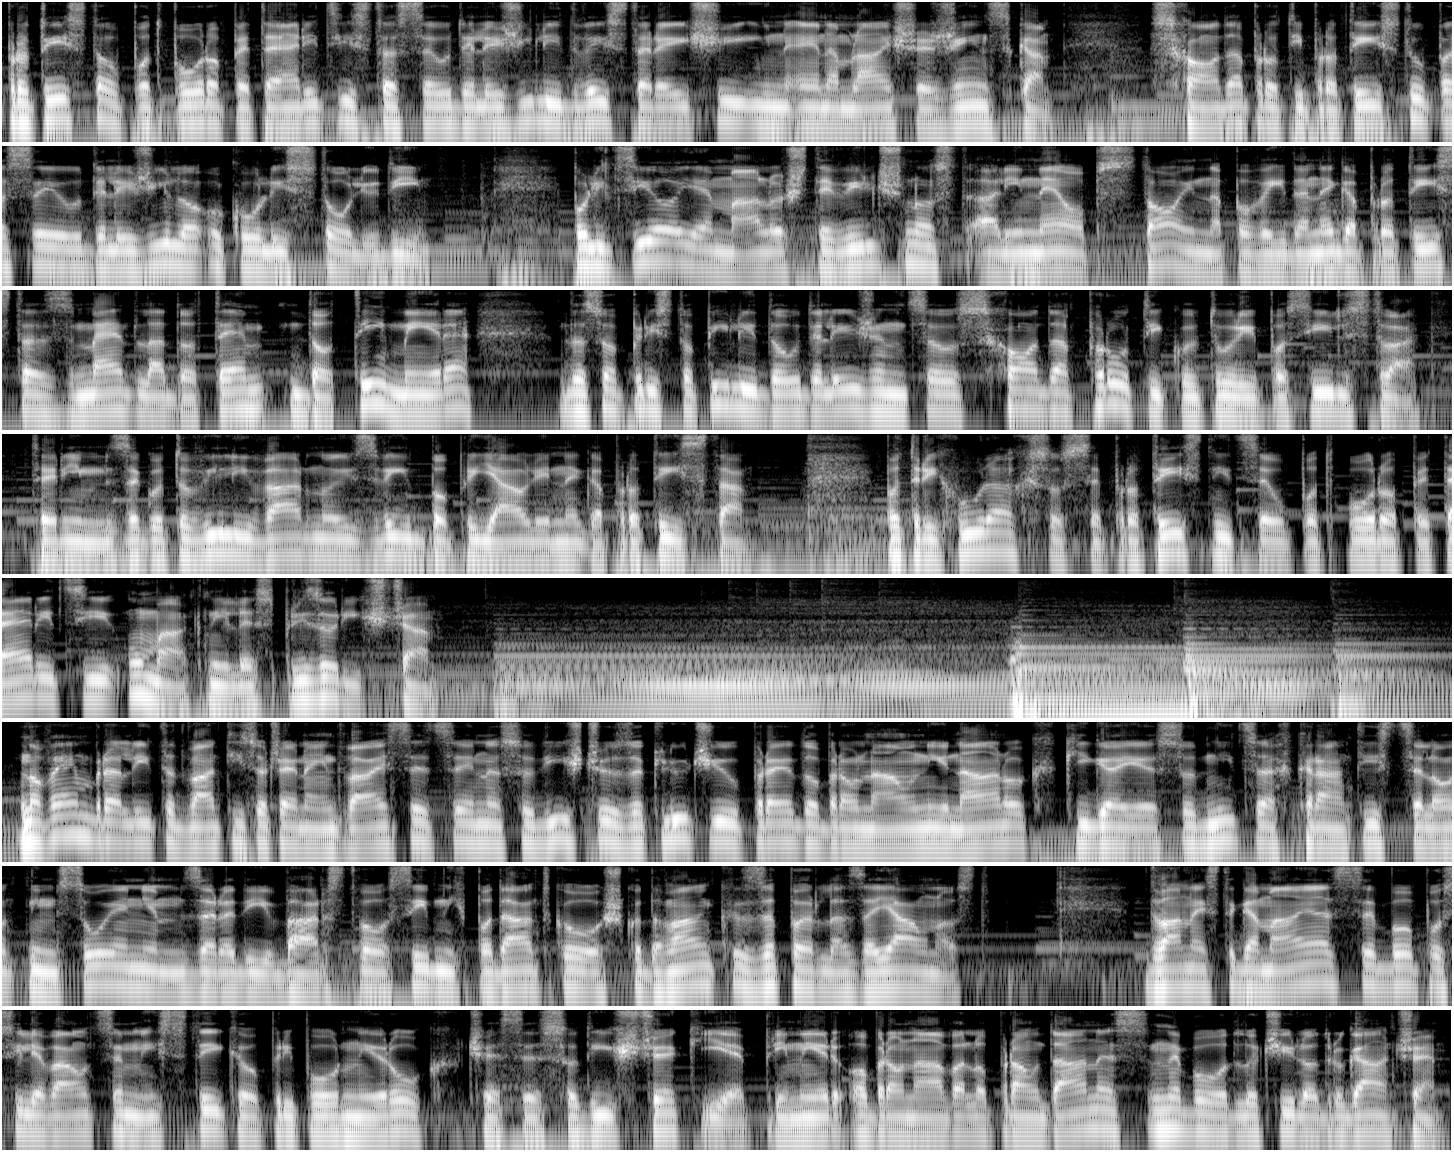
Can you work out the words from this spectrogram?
Protesta v podporo Peterici sta se udeležili dve starejši in ena mlajša ženska. Shoda proti protestu pa se je udeležilo okoli 100 ljudi. Policijo je malo številčnost ali neobstoj napovedanega protesta zmedla do te, do te mere, da so pristopili do udeležencev shoda proti kulturi posilstva ter jim zagotovili varno izvedbo prijavljenega protesta. Po treh urah so se protestnice v podporo Peterici umaknile z prizorišča. Novembra leta 2021 se je na sodišču zaključil predobravnavni narok, ki ga je sodnica hkrati s celotnim sojenjem zaradi varstva osebnih podatkov oškodovank zaprla za javnost. 12. maja se bo posiljevalcem iztekel priporni rok, če se sodišče, ki je primer obravnavalo prav danes, ne bo odločilo drugače.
